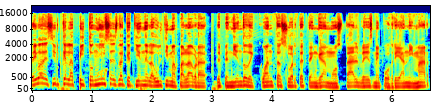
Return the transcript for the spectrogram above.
Te iba a decir que la pitonisa es la que tiene la última palabra, dependiendo de cuánta suerte tengamos, tal vez me podría animar,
